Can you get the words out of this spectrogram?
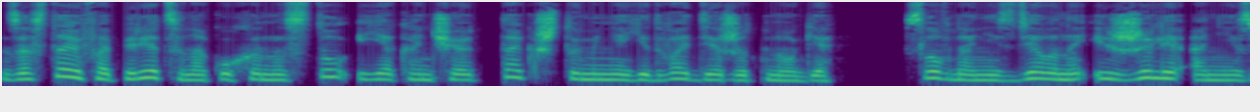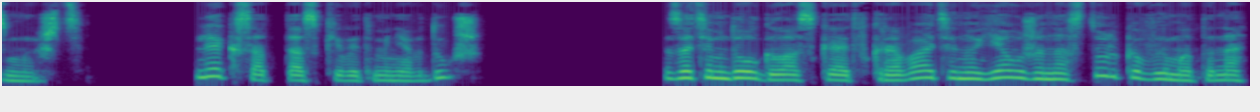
заставив опереться на кухонный стол, и я кончаю так, что меня едва держат ноги, словно они сделаны из желе, а не из мышц. Лекс оттаскивает меня в душ, затем долго ласкает в кровати, но я уже настолько вымотана,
